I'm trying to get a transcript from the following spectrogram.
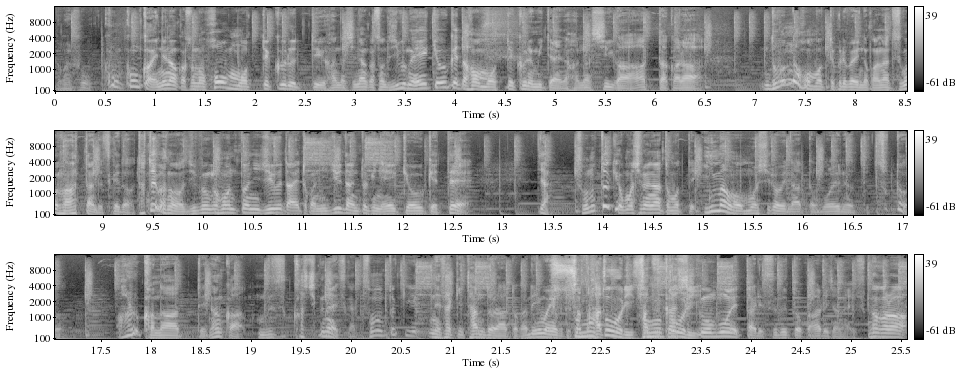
だからそうこ今回ねなんかその本持ってくるっていう話なんかその自分が影響を受けた本持ってくるみたいな話があったからどんな本持ってくればいいのかなってすごいのあったんですけど例えばその自分が本当に10代とか20代の時に影響を受けてじゃあその時面白いなと思って今も面白いなと思えるのってちょっとあるかなってなんか難しくないですか？その時ねさっきタンドラーとかで今読むとその通りその通り恥ずかしく思えたりするとかあるじゃないですか。だから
